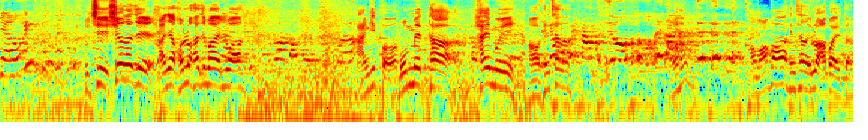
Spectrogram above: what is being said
giờ không biết 좋지 시원하지? 아니야 걸러 가지 마 일로 와 안 깊어. 몸메타 하이무이. 어 괜찮아. 어? 아 와봐. 괜찮아. 일로 와봐 일단.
